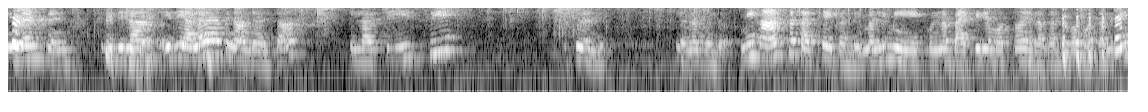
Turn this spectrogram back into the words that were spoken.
ఇదేంటి ఫ్రెండ్స్ ఇది ఇలా ఇది ఎలా తినాలి తెలుసా? ఇలా తీసి చూడండి. ఎలాగుందో. మీ హ్యాండ్స్ టచ్ చేయకండి. మళ్ళీ మీకున్న బ్యాక్టీరియా మొత్తం ఇలా గంటగా పోతానికి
